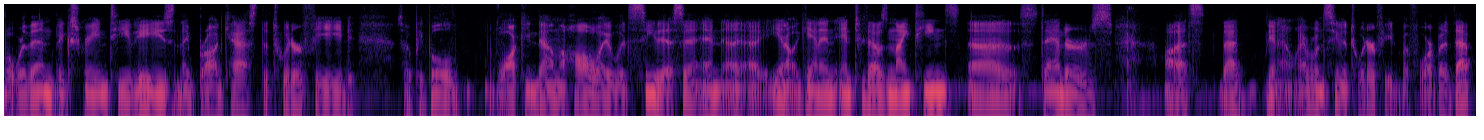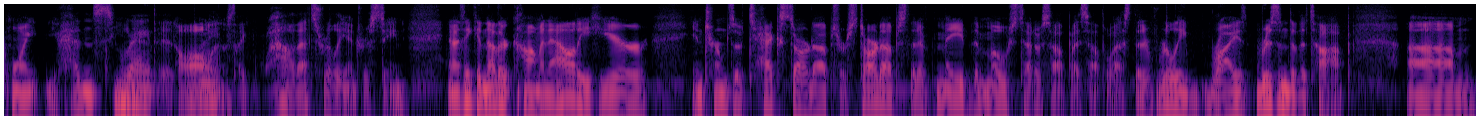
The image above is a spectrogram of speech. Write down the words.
what were then big screen TVs, and they broadcast the Twitter feed so people walking down the hallway would see this. And, and uh, uh you know, again, in, in 2019 uh, standards, oh, that's that you know everyone's seen a Twitter feed before, but at that point you hadn't seen right. it at all. Right. And it's like, wow, that's really interesting. And I think another commonality here in terms of tech startups or startups that have made the most out of South by Southwest that have really rise, risen to the top um,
